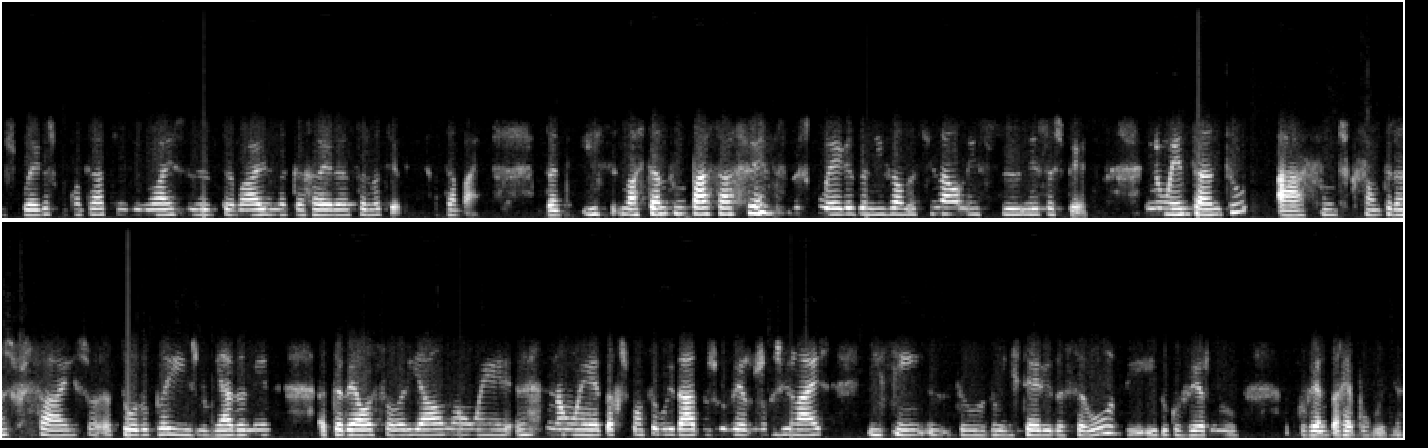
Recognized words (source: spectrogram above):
dos colegas com contratos individuais de trabalho na carreira farmacêutica também. Portanto, isso, nós estamos um passo à frente dos colegas a nível nacional nesse, nesse aspecto. No entanto, há assuntos que são transversais a todo o país, nomeadamente a tabela salarial não é, não é da responsabilidade dos governos regionais e sim do, do Ministério da Saúde e, e do Governo Governo da República.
